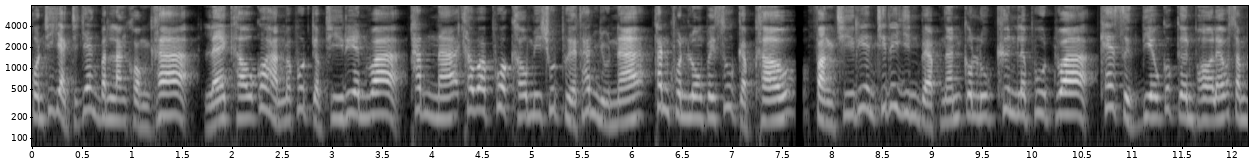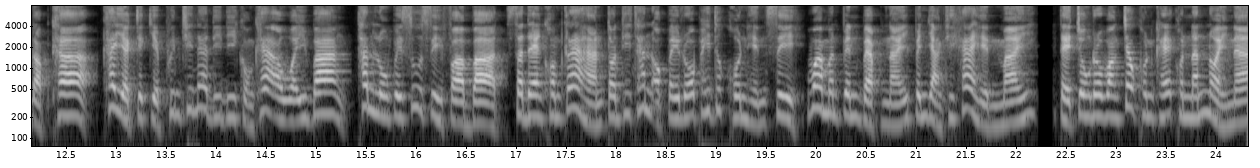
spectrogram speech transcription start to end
คนที่อยากจะแย่งบัลลังก์ของข้าและเขาก็หันมาพูดกับทีเรียนว่า ท่านนะข้าว่าพวกเขามีชุดเผื่อท่านอยู่นะ ท่านควรลงไปสู้กับเขา ฝั่งทีเรียนที่ได้ยินแบบนั้นก็ลุกขึ้นและพูดว่าแค่ศึกเดียวก็เกินพอแล้วสำหรับข้าข้าอยากจะเก็บพื้นที่หน้าดีๆของข้าเอาไว้บ้าง ท่านลงไปสู้สีฟาบาท แสดงความกล้าหาญตอนที่ท่านออกไปรบให้ทุกคนเห็นสิว่ามันเป็นแบบไหนเป็นอย่างที่ข้าเห็นไหม แต่จงระวังเจ้าคนแคร์คนนั้นหน่อยนะ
